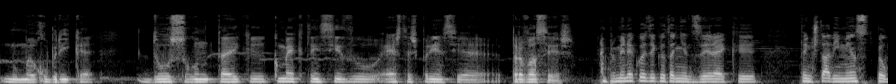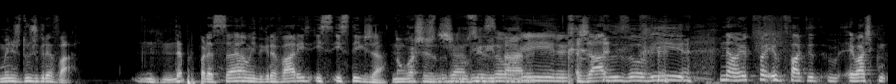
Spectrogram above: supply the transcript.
numa rubrica do segundo take. Como é que tem sido esta experiência para vocês? A primeira coisa que eu tenho a dizer é que tenho gostado imenso, pelo menos, de os gravar. Da preparação e de gravar, isso, isso, digo já. Não gostas de, Já de editar? ouvir. Já de os ouvir. Não, eu, eu de facto, eu acho que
